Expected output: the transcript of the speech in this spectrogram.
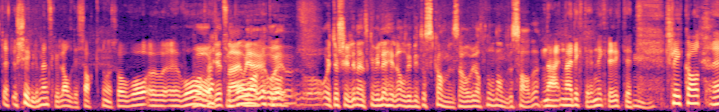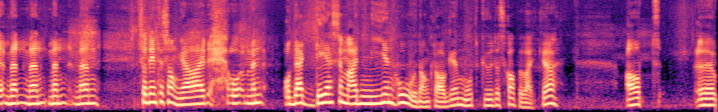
at et uskyldig menneske ville aldri sagt noe så øh, våget. Våget. Nei, og, jeg, og, og, og et uskyldig menneske ville heller aldri begynt å skamme seg over at noen andre sa det. Nei, nei, riktig. riktig, riktig. Mm. Slik at, eh, men, men, men, men Så det interessante er og, men, og det er det som er min hovedanklage mot Gud og skaperverket. At eh,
